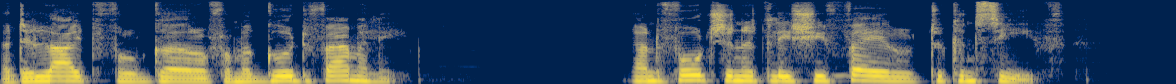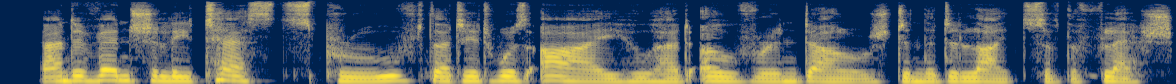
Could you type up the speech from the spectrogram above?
A delightful girl from a good family. Unfortunately, she failed to conceive and eventually tests proved that it was I who had overindulged in the delights of the flesh,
